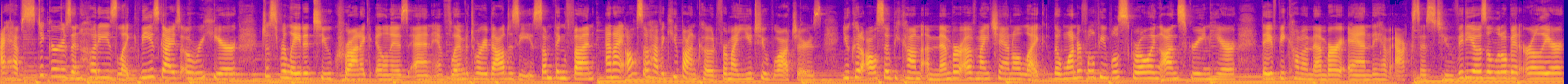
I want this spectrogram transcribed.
I I have stickers and hoodies like these guys over here, just related to chronic illness and inflammatory bowel disease, something fun. And I also have a coupon code for my YouTube watchers. You could also become a member of my channel like the wonderful people scrolling on screen here. They've become a member and they have access to videos a little bit earlier.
